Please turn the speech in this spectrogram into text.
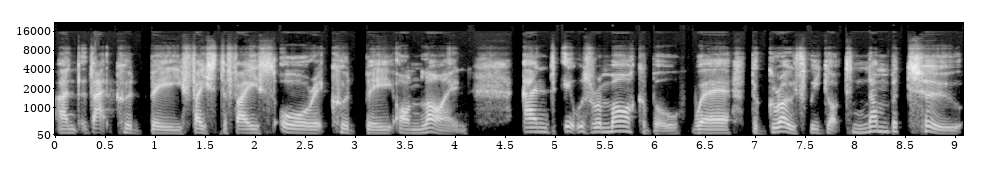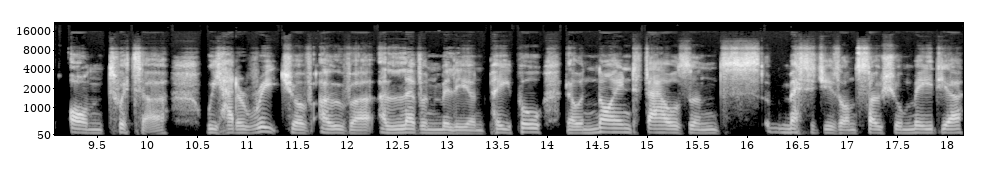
And that could be face to face or it could be online. And it was remarkable where the growth we got to number two on Twitter. We had a reach of over 11 million people. There were 9,000 messages on social media.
